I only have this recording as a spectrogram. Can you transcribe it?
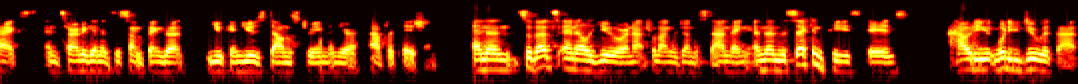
text and turning it into something that you can use downstream in your application. And then, so that's NLU or natural language understanding. And then the second piece is how do you, what do you do with that,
